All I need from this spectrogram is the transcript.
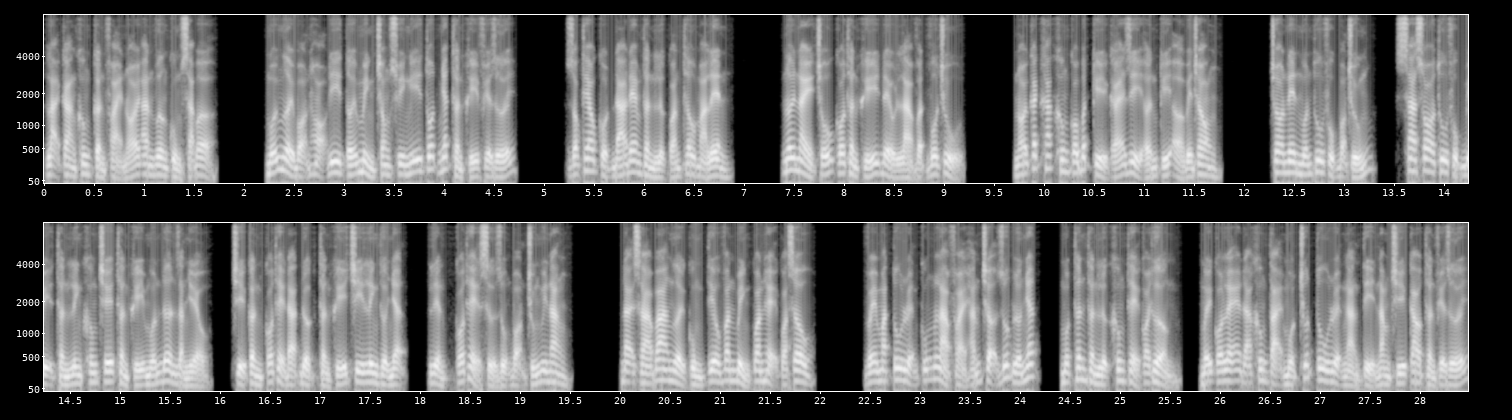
lại càng không cần phải nói an vương cùng xã bờ. Mỗi người bọn họ đi tới mình trong suy nghĩ tốt nhất thần khí phía dưới dọc theo cột đá đem thần lực quán thâu mà lên. Nơi này chỗ có thần khí đều là vật vô chủ. Nói cách khác không có bất kỳ cái gì ấn ký ở bên trong. Cho nên muốn thu phục bọn chúng, xa so thu phục bị thần linh không chế thần khí muốn đơn giản nhiều, chỉ cần có thể đạt được thần khí chi linh thừa nhận, liền có thể sử dụng bọn chúng uy năng. Đại xà ba người cùng tiêu văn bình quan hệ quá sâu. Về mặt tu luyện cũng là phải hắn trợ giúp lớn nhất, một thân thần lực không thể coi thường, mấy có lẽ đã không tại một chút tu luyện ngàn tỷ năm trí cao thần phía dưới.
